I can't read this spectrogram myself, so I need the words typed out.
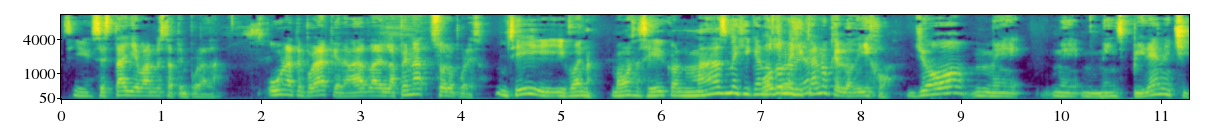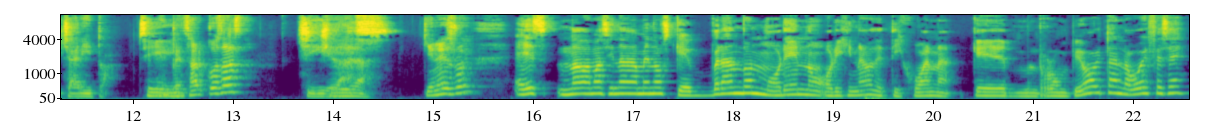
Sí. se está llevando esta temporada. Una temporada que da vale la pena solo por eso. Sí, y bueno, vamos a seguir con más mexicanos. Otro todavía. mexicano que lo dijo. Yo me, me, me inspiré en el chicharito. Sí. En pensar cosas chidas. ¿Quién es, Roy? Es nada más y nada menos que Brandon Moreno, originario de Tijuana, que rompió ahorita en la UFC.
